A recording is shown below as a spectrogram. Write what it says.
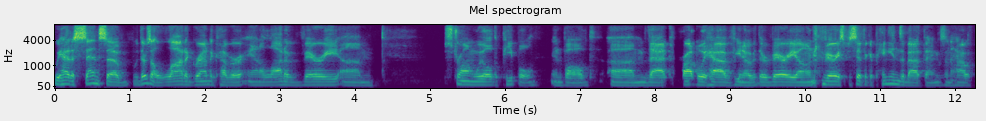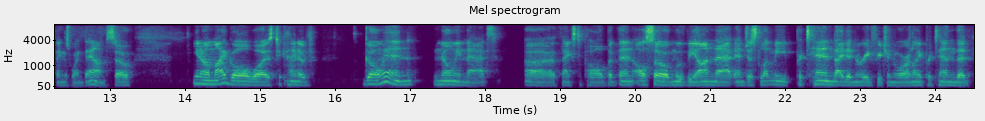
we had a sense of there's a lot of ground to cover and a lot of very um, strong-willed people involved um, that probably have you know their very own very specific opinions about things and how things went down. So you know my goal was to kind of go in knowing that uh, thanks to Paul, but then also move beyond that and just let me pretend I didn't read Future Noir. Let me pretend that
